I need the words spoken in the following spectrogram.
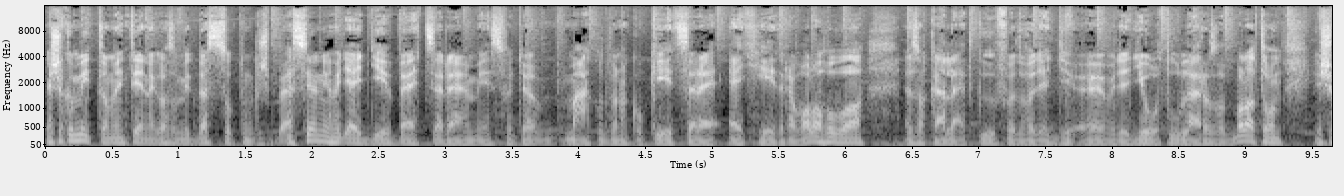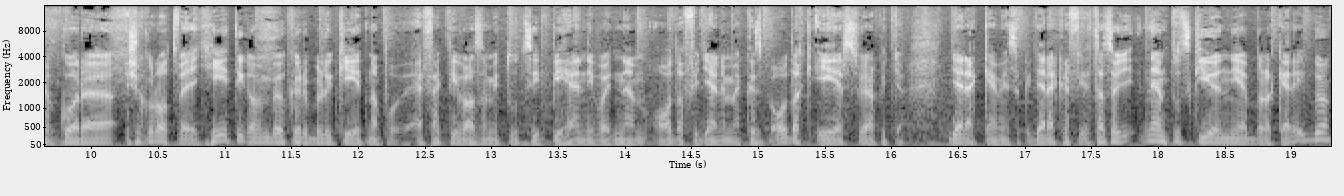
és akkor mit tudom én, tényleg az, amit beszoktunk is beszélni, hogy egy évben egyszer elmész, hogyha mákod van, akkor kétszer egy hétre valahova, ez akár lehet külföld, vagy egy, vagy egy jó túlározott Balaton, és akkor, és akkor ott vagy egy hétig, amiből körülbelül két nap effektíve az, amit tudsz így pihenni, vagy nem odafigyelni, meg közben oda érsz, vagy hogyha gyerekkel mész, akkor gyerekre figyelsz. Tehát, hogy nem tudsz kijönni ebből a kerékből,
